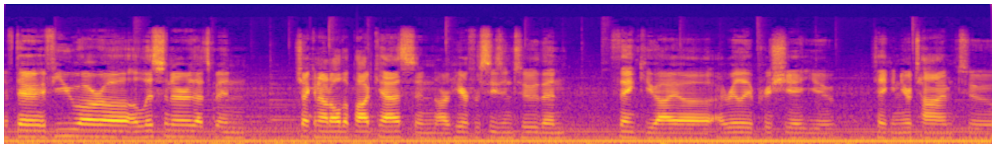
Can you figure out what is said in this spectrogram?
if there if you are a, a listener that's been checking out all the podcasts and are here for season two, then thank you. I uh, I really appreciate you taking your time to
